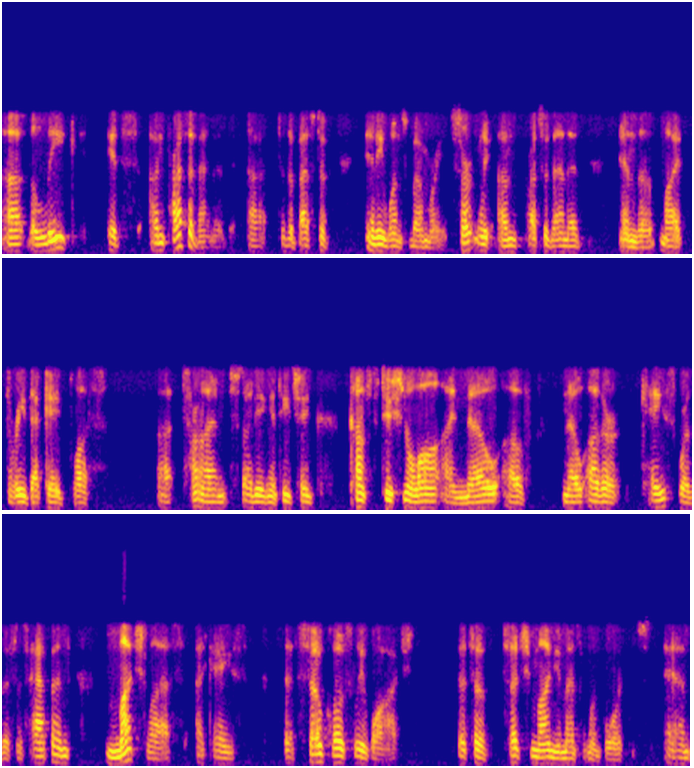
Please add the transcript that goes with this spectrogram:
Uh, the leak, it's unprecedented uh, to the best of anyone's memory. It's certainly unprecedented in the, my three decade plus uh, time studying and teaching constitutional law. I know of no other case where this has happened, much less a case that's so closely watched, that's of such monumental importance. And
